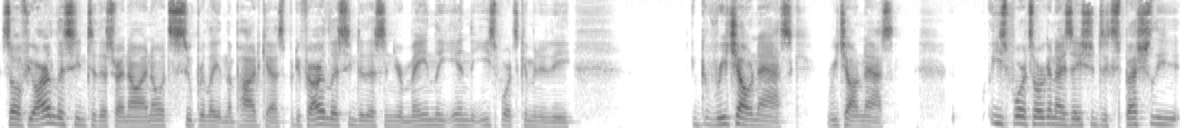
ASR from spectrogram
So if you are listening to this right now, I know it's super late in the podcast, but if you are listening to this and you're mainly in the esports community, reach out and ask. Reach out and ask. Esports organizations, especially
